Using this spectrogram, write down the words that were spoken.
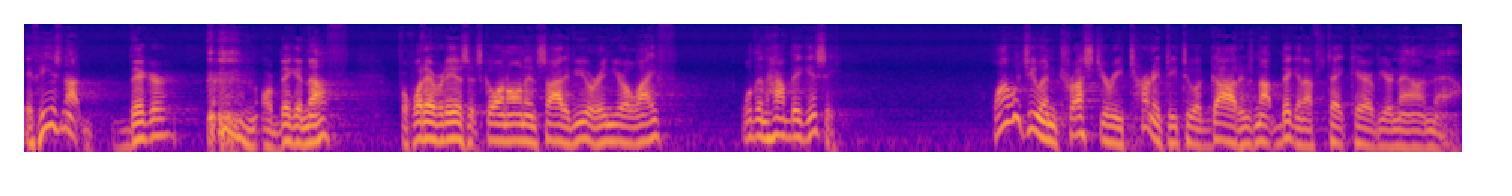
If He's not bigger or big enough for whatever it is that's going on inside of you or in your life, well, then how big is He? Why would you entrust your eternity to a God who's not big enough to take care of your now and now?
